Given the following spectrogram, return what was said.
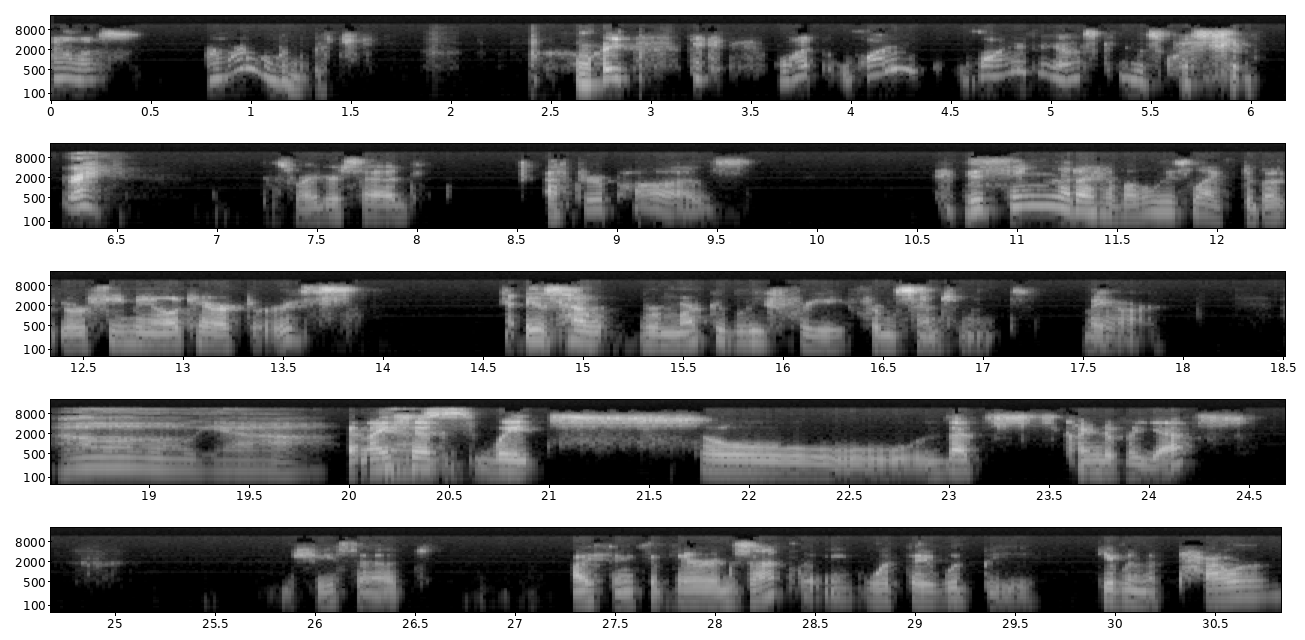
Alice, are my women bitchy? right? Like, why, why, why are they asking this question? right This writer said, after a pause, the thing that I have always liked about your female characters is how remarkably free from sentiment they are. oh yeah And I said, wait, so that's kind of a yes? She said, I think that they're exactly what they would be given the power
